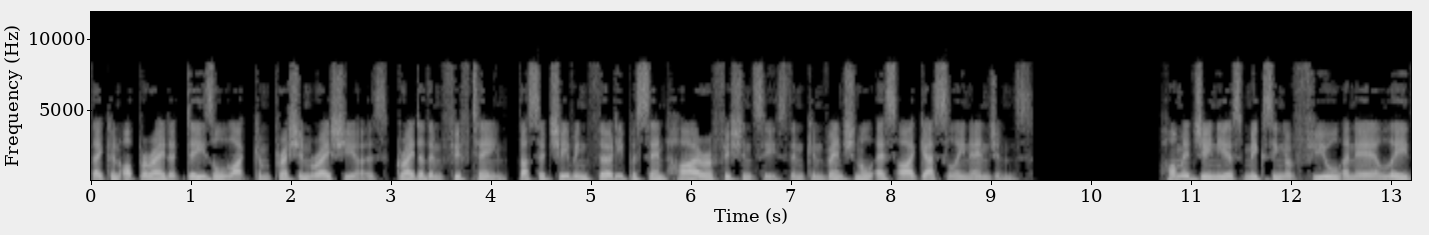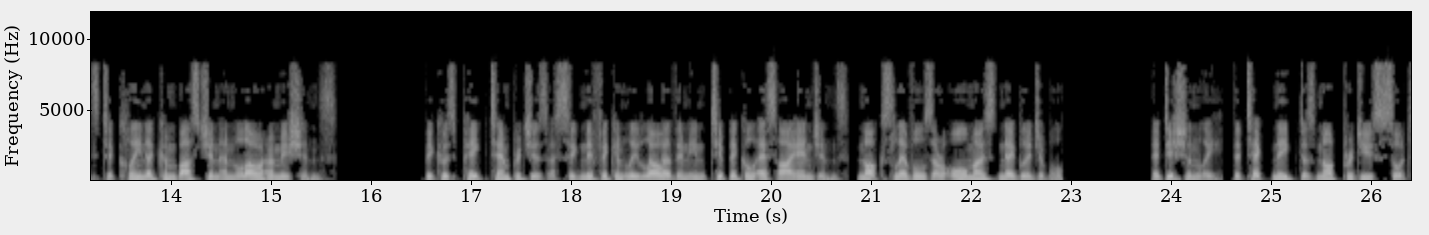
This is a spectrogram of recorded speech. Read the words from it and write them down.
they can operate at diesel-like compression ratios greater than 15, thus achieving 30% higher efficiencies than conventional SI gasoline engines. Homogeneous mixing of fuel and air leads to cleaner combustion and lower emissions. Because peak temperatures are significantly lower than in typical SI engines, NOx levels are almost negligible. Additionally, the technique does not produce soot.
